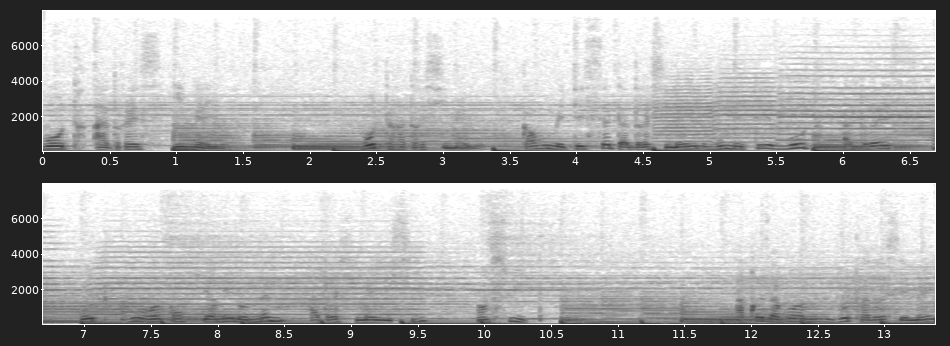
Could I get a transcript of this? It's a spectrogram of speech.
votre adresse email. Votre adresse email. Quand vous mettez cette adresse email, vous mettez votre adresse, vous reconfirmez le même adresse email ici. Ensuite, après avoir mis votre adresse email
